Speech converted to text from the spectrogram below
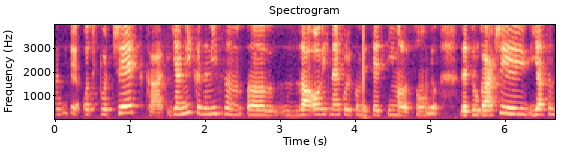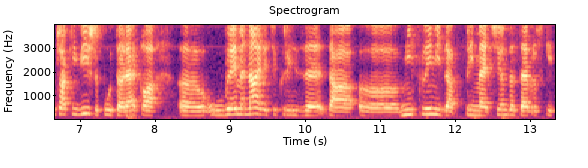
ja, Vidite, od početka, ja nikada nisam uh, za ovih nekoliko meseci imala sumnju da je drugačije. Ja sam čak i više puta rekla uh, u vreme najveće krize da uh, mislim i da primećujem da se evropski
